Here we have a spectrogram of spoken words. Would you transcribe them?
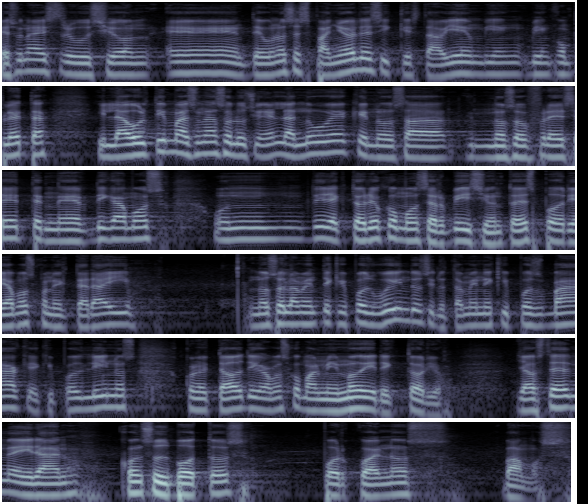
Es una distribución eh, de unos españoles y que está bien, bien, bien completa. Y la última es una solución en la nube que nos, nos ofrece tener, digamos, un directorio como servicio. Entonces podríamos conectar ahí no solamente equipos Windows, sino también equipos Mac, equipos Linux, conectados, digamos, como al mismo directorio. Ya ustedes me dirán con sus votos por cuál nos vamos.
